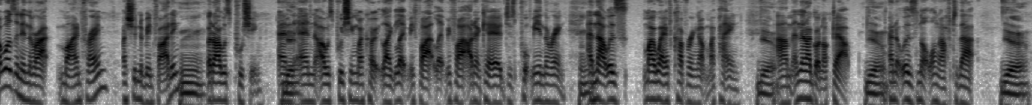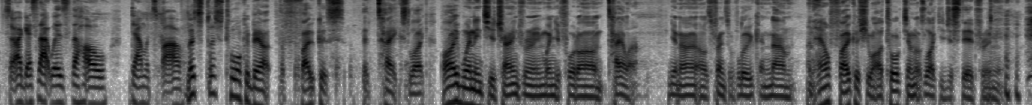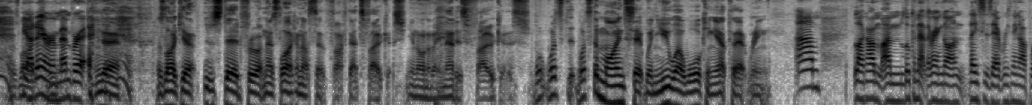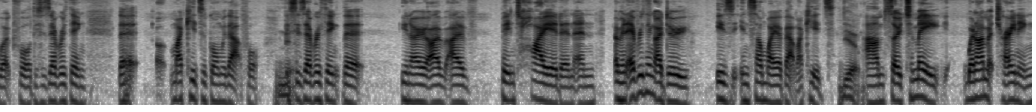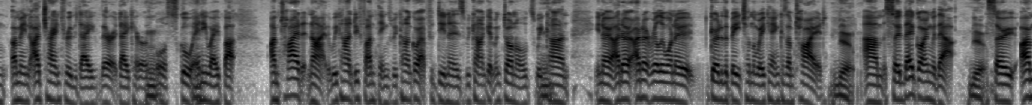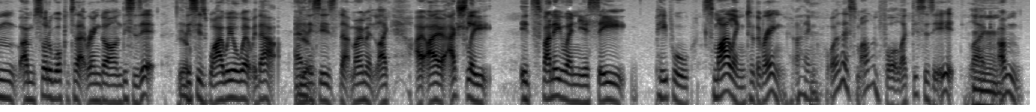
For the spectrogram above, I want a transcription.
I wasn't in the right mind frame. I shouldn't have been fighting, but I was pushing, and Mm. Yeah. and I was pushing my coach like, "Let me fight, let me fight. I don't care. Just put me in the ring." And that was my way of covering up my pain. Mm. Yeah. Um, and then I got knocked out. Yeah. And it was not long after that. Yeah. So I guess that was the whole downward spiral. Let's let's talk about the focus it takes. Like I went into your change room when you fought on Taylor. You know, I was friends with Luke, and um, and how focused you were. I talked to you, and it was like you just stared through me. It was yeah, I don't even remember it. Yeah, it was like yeah, you stared through it, and that's like, and I said, "Fuck, that's focus." You know what I mean? That is focus. What, what's the what's the mindset when you are walking out to that ring? Um, like I'm, I'm looking at the ring, going, "This is everything I've worked for. This is everything that my kids have gone without for. This is everything that, you know, I've, I've been tired, and and I mean, everything I do is in some way about my kids. Yeah. Um. So to me, when I'm at training, I mean, I train through the day. They're at daycare or, or school anyway, but. I'm tired at night. We can't do fun things. We can't go out for dinners. We can't get McDonald's. We can't, you know. I don't. I don't really want to go to the beach on the weekend because I'm tired. Yeah. Um, so they're going without. Yeah. So I'm I'm sort of walking to that ring going, this is it. Yeah. This is why we all went without, and Yeah. this is that moment. Like I, I actually, it's funny when you see people smiling to the ring. I Mm. think, what are they smiling for? Like this is it. Like I'm.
